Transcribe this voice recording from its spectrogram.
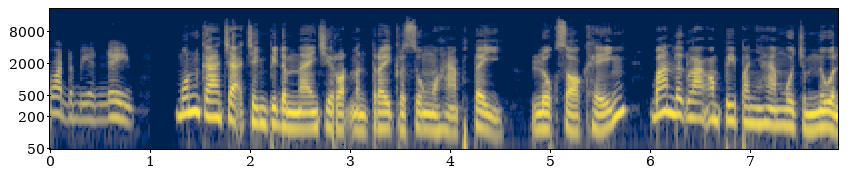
ព័ត៌មាននេះមុនការចាក់ចេញពីតំណែងជារដ្ឋមន្ត្រីក្រសួងមហាផ្ទៃលោកសខេង បានលើកឡើងអំពីបញ្ហាមួយចំនួន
